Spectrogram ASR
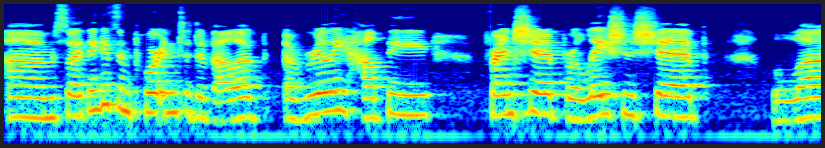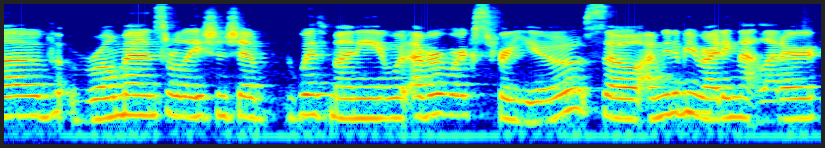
Um, so I think it's important to develop a really healthy friendship, relationship, love, romance relationship with money, whatever works for you. So I'm gonna be writing that letter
